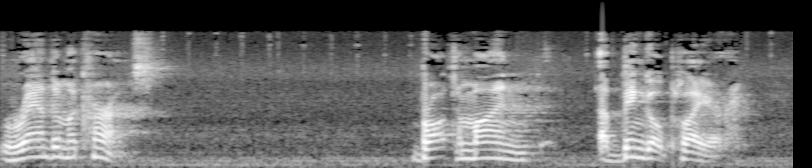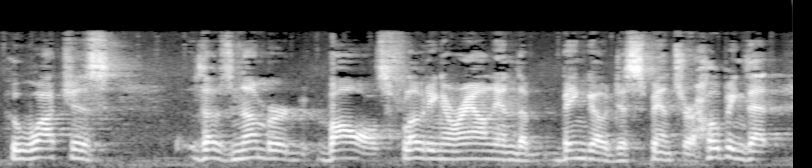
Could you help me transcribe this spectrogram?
random occurrence. Brought to mind a bingo player who watches those numbered balls floating around in the bingo dispenser, hoping that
